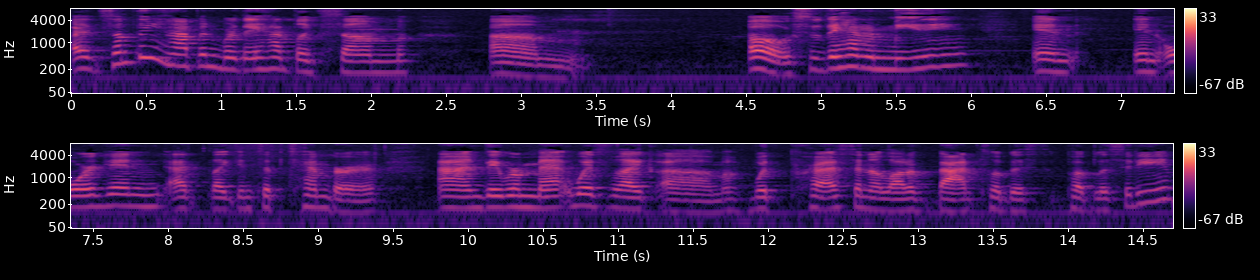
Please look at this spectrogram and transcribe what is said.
I, something happened where they had like some, um, oh, so they had a meeting in in Oregon at like in September, and they were met with like um with press and a lot of bad public- publicity.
